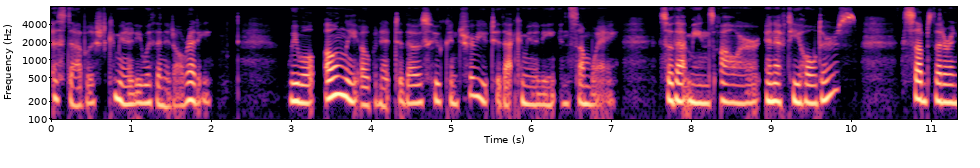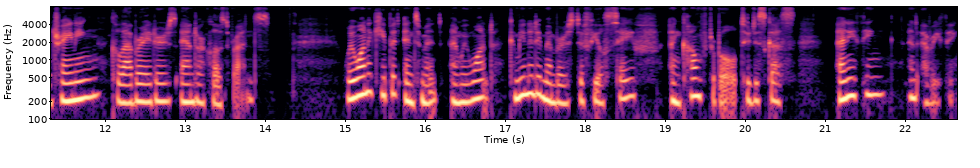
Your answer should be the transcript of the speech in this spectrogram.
established community within it already. We will only open it to those who contribute to that community in some way. So that means our NFT holders, subs that are in training, collaborators, and our close friends. We want to keep it intimate and we want community members to feel safe and comfortable to discuss anything and everything.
